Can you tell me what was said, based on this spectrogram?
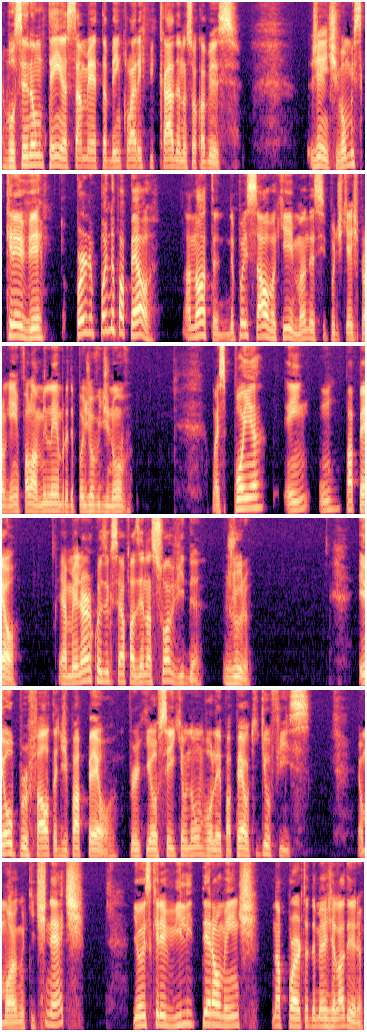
Você não tem essa meta bem clarificada na sua cabeça. Gente, vamos escrever. Põe, no papel, anota, depois salva aqui, manda esse podcast para alguém, fala, ó, me lembra depois de ouvir de novo. Mas ponha em um papel. É a melhor coisa que você vai fazer na sua vida, juro. Eu, por falta de papel, porque eu sei que eu não vou ler papel, o que, que eu fiz? Eu moro no kitnet e eu escrevi literalmente na porta da minha geladeira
